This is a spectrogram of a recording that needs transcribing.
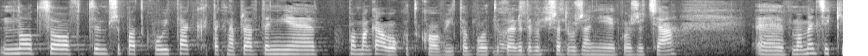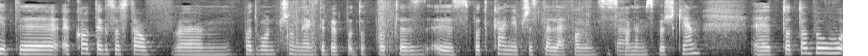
no co w tym przypadku i tak tak naprawdę nie pomagało kotkowi. To było tylko jak gdyby przedłużenie jego życia. E, W momencie, kiedy kotek został podłączony jak gdyby pod, pod e, spotkanie przez telefon z Tak. panem Zbyszkiem, to to był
